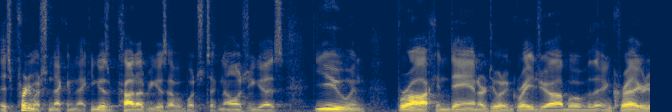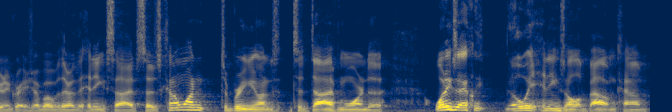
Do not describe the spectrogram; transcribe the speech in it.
it's pretty much neck and neck. You guys have caught up. You guys have a bunch of technology. You guys, you and Brock and Dan are doing a great job over there, and Craig are doing a great job over there on the hitting side. So just kind of wanted to bring you on to dive more into what exactly OA hitting is all about and kind of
